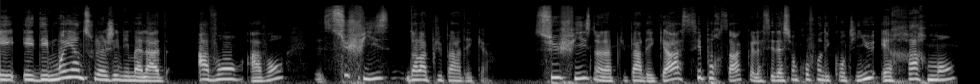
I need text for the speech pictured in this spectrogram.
et, et des moyens de soulager les malades avant, avant suffisent dans la plupart des cas. Suffisent dans la plupart des cas. C'est pour ça que la sédation profonde et continue est rarement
